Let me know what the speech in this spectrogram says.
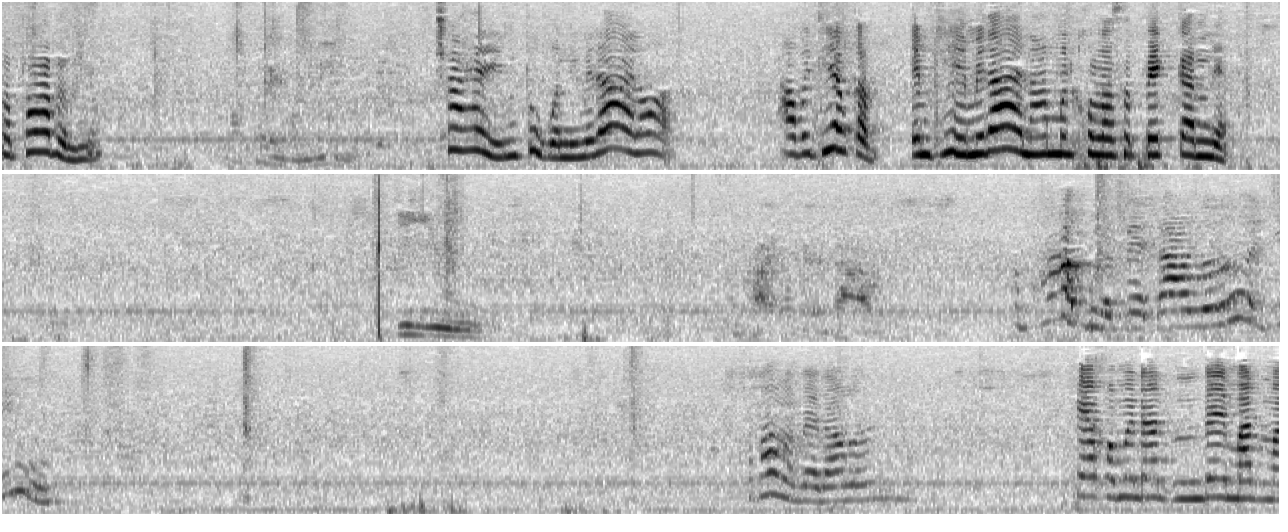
สภาพแบบเนี้ยใช่มันถูกกว่านี้ไม่ได้แล้วอะเอาไปเทียบกับ MK ไม่ได้นะ มันคนละสเปคกันเนี่ยจียูสภาพเบื่อแปดดาวเลยจริงสภาพเหมือนแปดดาวเลย แค่เขาไม่ได้ได้มัดมา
